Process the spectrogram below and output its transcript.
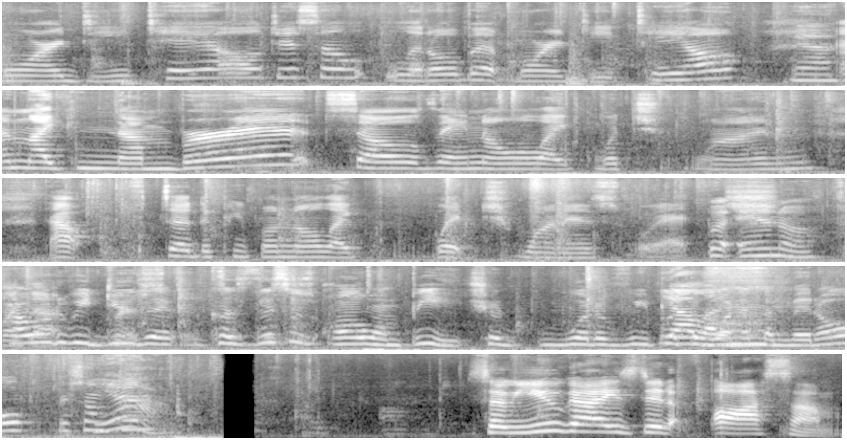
more detail, just a little bit more detail. Yeah. And like number it so they know like which one that so the people know like which one is which. But Anna, how would we do first that? Because this is all one beat. Should would have we put Yeah, the like- one in the middle or something? Yeah. So you guys did awesome.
